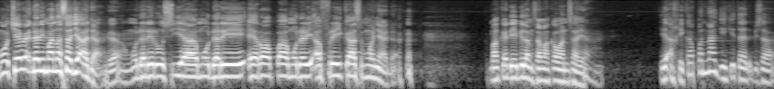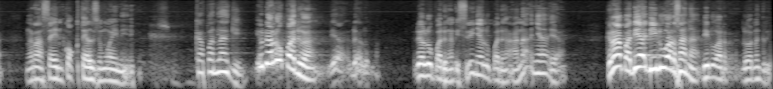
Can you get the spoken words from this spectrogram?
Mau cewek dari mana saja ada, ya. Mau dari Rusia, mau dari Eropa, mau dari Afrika, semuanya ada. Maka dia bilang sama kawan saya, "Ya, akhi, kapan lagi kita bisa ngerasain koktail semua ini?" Kapan lagi? Ya udah lupa dia. Dia udah lupa. Udah lupa dengan istrinya, lupa dengan anaknya, ya. Kenapa? Dia di luar sana, di luar luar negeri.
